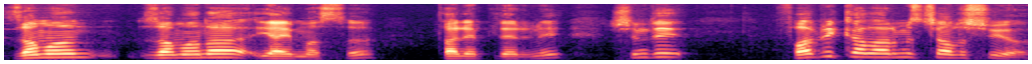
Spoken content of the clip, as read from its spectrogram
zaman zamana yayması taleplerini. Şimdi fabrikalarımız çalışıyor.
